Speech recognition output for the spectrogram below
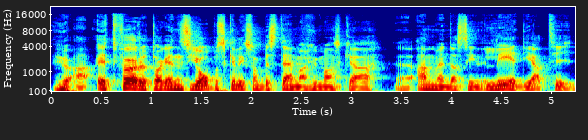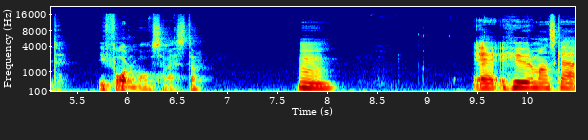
Hur ett företag, ens jobb ska liksom bestämma hur man ska eh, använda sin lediga tid i form av semester. Mm. Eh, hur man ska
